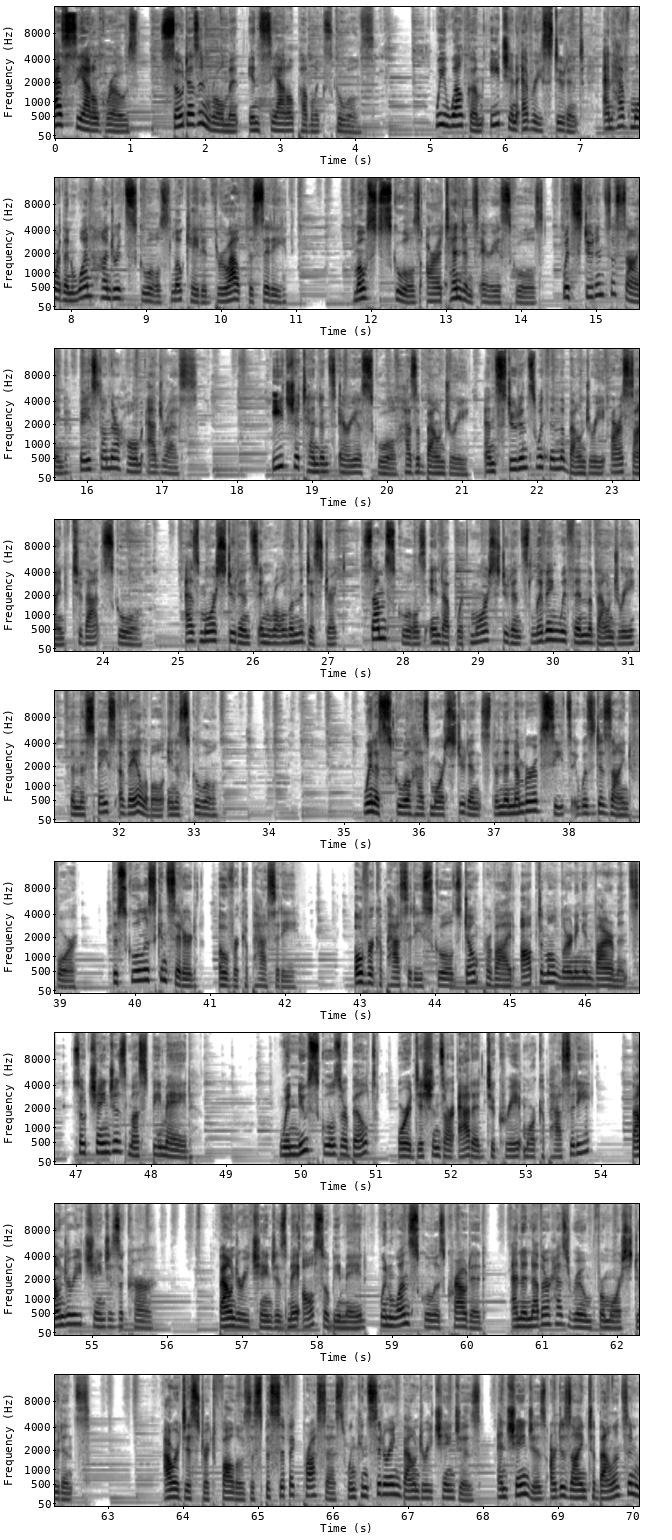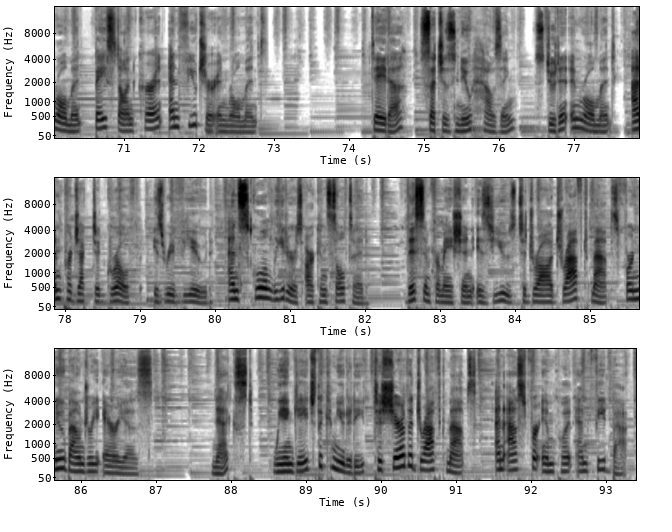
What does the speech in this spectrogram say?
As Seattle grows, so does enrollment in Seattle Public Schools. We welcome each and every student and have more than 100 schools located throughout the city. Most schools are attendance area schools with students assigned based on their home address. Each attendance area school has a boundary, and students within the boundary are assigned to that school. As more students enroll in the district, some schools end up with more students living within the boundary than the space available in a school. When a school has more students than the number of seats it was designed for, the school is considered overcapacity. Overcapacity schools don't provide optimal learning environments, so changes must be made. When new schools are built or additions are added to create more capacity, boundary changes occur. Boundary changes may also be made when one school is crowded and another has room for more students. Our district follows a specific process when considering boundary changes, and changes are designed to balance enrollment based on current and future enrollment. Data, such as new housing, student enrollment, and projected growth, is reviewed, and school leaders are consulted. This information is used to draw draft maps for new boundary areas. Next, we engage the community to share the draft maps and ask for input and feedback.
